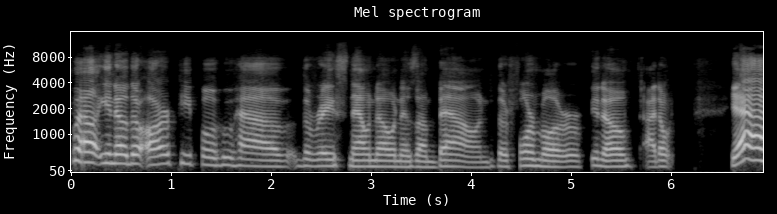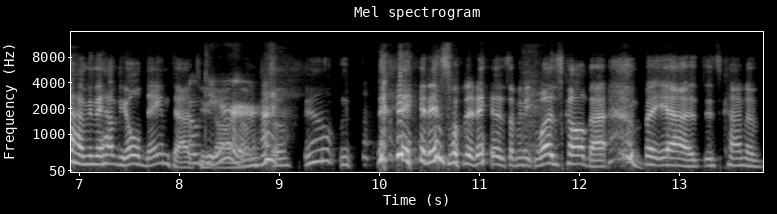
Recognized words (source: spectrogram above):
Well, you know, there are people who have the race now known as Unbound. Their former, you know, I don't. Yeah, I mean, they have the old name tattooed dear. on them. So, you know, it is what it is. I mean, it was called that, but yeah, it's, it's kind of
